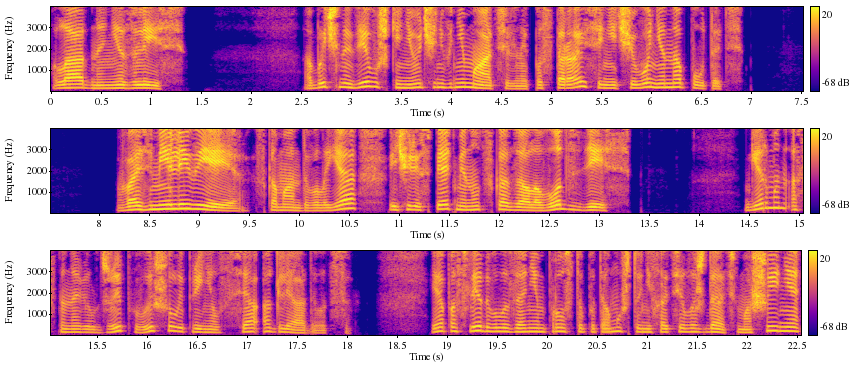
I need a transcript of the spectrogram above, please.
Ладно, не злись. Обычно девушки не очень внимательны, постарайся ничего не напутать. «Возьми левее», — скомандовала я, и через пять минут сказала «вот здесь». Герман остановил джип, вышел и принялся оглядываться. Я последовала за ним просто потому, что не хотела ждать в машине,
